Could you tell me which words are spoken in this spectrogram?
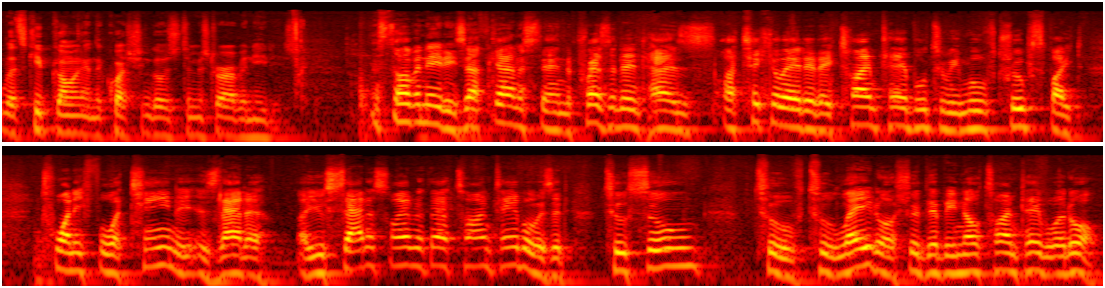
let's keep going, and the question goes to Mr. Arvanites. Mr. Arvanites, Afghanistan, the president has articulated a timetable to remove troops by 2014. Is that a, are you satisfied with that timetable? Is it too soon, too, too late, or should there be no timetable at all?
